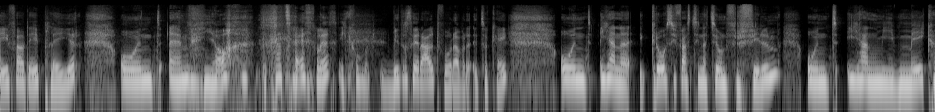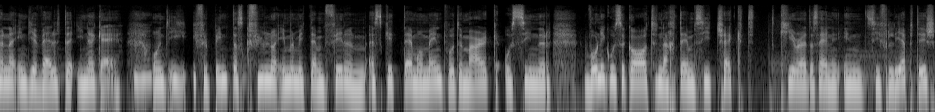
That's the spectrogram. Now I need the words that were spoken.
DVD-Player. Und ähm, ja, tatsächlich, ich komme wieder sehr alt vor, aber ist okay. Und ich habe eine grosse Faszination für Film und ich habe mich mehr können in die Welten hineingeben. Und ich, ich verbinde das Gefühl noch immer mit dem Film. Es gibt den Moment, wo der Mark aus seiner Wohnung rausgeht, nachdem sie checkt, Kira, dass er in, in sie verliebt ist.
